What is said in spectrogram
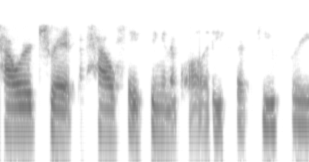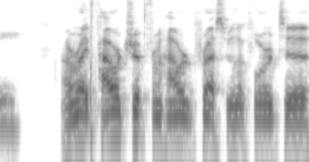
Power Trip: How Facing Inequality Sets You Free. All right, Power Trip from Howard Press. We look forward to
